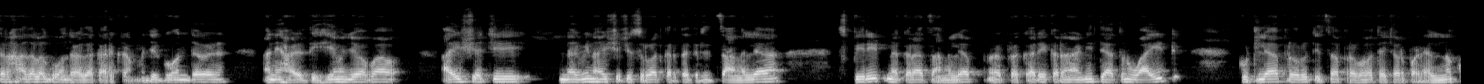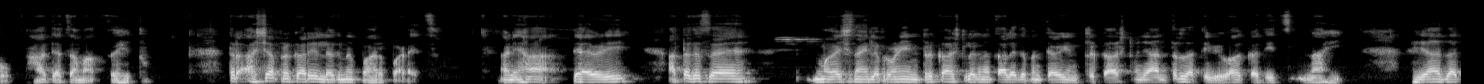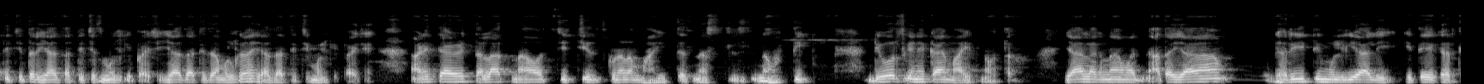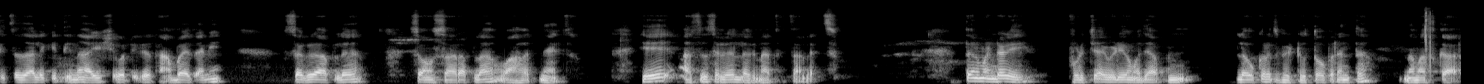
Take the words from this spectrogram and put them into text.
तर हा झाला गोंधळाचा कार्यक्रम. म्हणजे गोंधळ आणि हळदी हे म्हणजे बाबा आयुष्याची नवीन आयुष्याची सुरुवात करता तरी चांगल्या स्पिरिटनं करा चांगल्या प्र- प्रकारे करा आणि त्यातून वाईट कुठल्या प्रवृत्तीचा प्रभाव त्याच्यावर पडायला नको. हा त्याचा मागचा हेतू. तर अशा प्रकारे लग्न पार पाडायचं. आणि हा त्यावेळी आता कसं आहे मगाशी सांगितल्याप्रमाणे इंटरकास्ट लग्न चालायचं पण त्यावेळी इंटरकास्ट म्हणजे आंतरजातीय विवाह कधीच नाही. ह्या जातीची तर ह्या जातीचीच मुलगी पाहिजे. ह्या जातीचा मुलगा ह्या जातीची मुलगी पाहिजे. आणि त्यावेळी तलाक नावाची चीज कुणाला माहीतच नस नव्हती. डिवोर्स घेणे काय माहीत नव्हतं. या लग्नामध्ये आता या घरी ती मुलगी आली की ते घर तिचं झालं की तिनं आयुष्यभर तिथे थांबायचं आणि सगळं आपलं संसार आपला वाहत न्यायचा. हे असं सगळं लग्नाचं चालायचं. तर मंडळी पुढच्या व्हिडिओमध्ये आपण लवकरच भेटू. तोपर्यंत नमस्कार.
